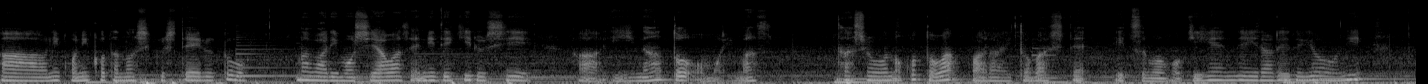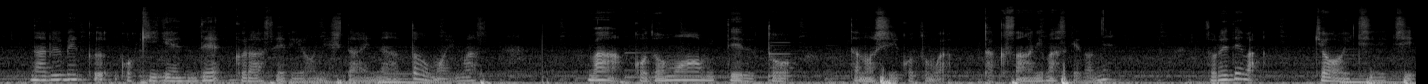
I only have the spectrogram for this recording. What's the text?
あニコニコ楽しくしていると周りも幸せにできるしあいいなと思います。多少のことは笑い飛ばしていつもご機嫌でいられるようになるべくご機嫌で暮らせるようにしたいなと思います。まあ子供を見てると楽しいことがたくさんありますけどね。それでは今日一日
